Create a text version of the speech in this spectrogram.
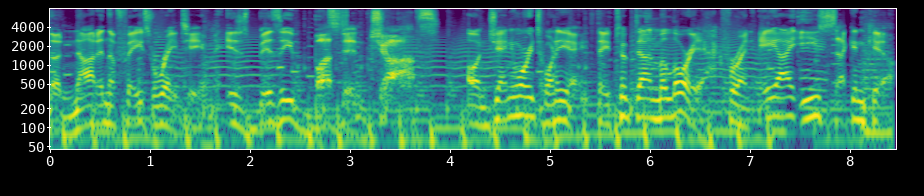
The Not in the Face Ray team is busy busting chops. On January 28th, they took down Maloriak for an AIE second kill.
